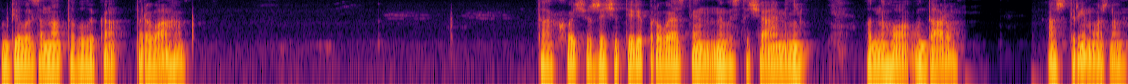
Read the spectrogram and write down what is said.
У білих занадто велика перевага. Так, хочу G4 провести, не вистачає мені одного удару. H3 можна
